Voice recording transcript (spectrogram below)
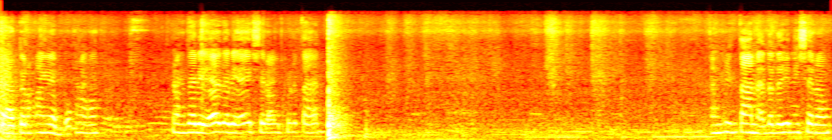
Isang purtado lang ang yabok na ko. Lang dali ah, dali ah, isirang purtado. Ang bintana, dali yun isiraw.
